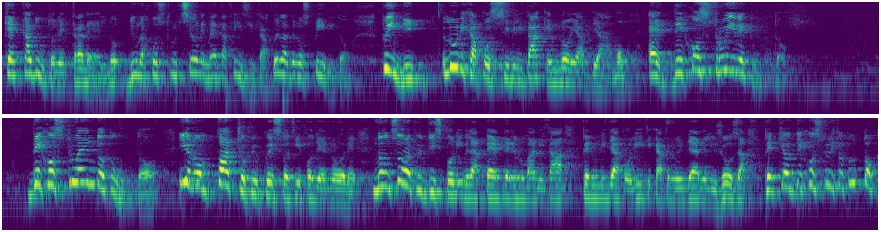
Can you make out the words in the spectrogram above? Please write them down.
che è caduto nel tranello di una costruzione metafisica, quella dello spirito. Quindi l'unica possibilità che noi abbiamo è decostruire tutto. Decostruendo tutto, io non faccio più questo tipo di errore, non sono più disponibile a perdere l'umanità per un'idea politica, per un'idea religiosa, perché ho decostruito tutto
